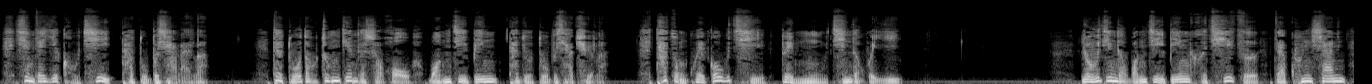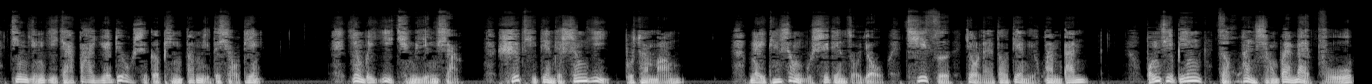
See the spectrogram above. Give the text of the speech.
现在一口气他读不下来了。在读到中间的时候，王继兵他就读不下去了，他总会勾起对母亲的回忆。如今的王继兵和妻子在昆山经营一家大约六十个平方米的小店，因为疫情的影响，实体店的生意不算忙。每天上午十点左右，妻子就来到店里换班，王继兵则换上外卖服，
